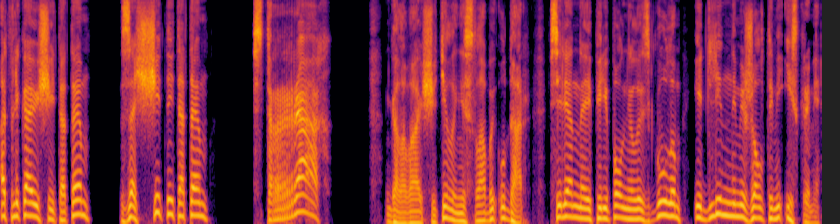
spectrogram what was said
отвлекающий тотем, защитный тотем. Страх! Голова ощутила неслабый удар. Вселенная переполнилась гулом и длинными желтыми искрами,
